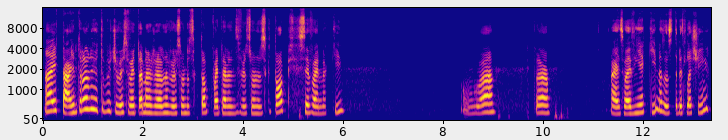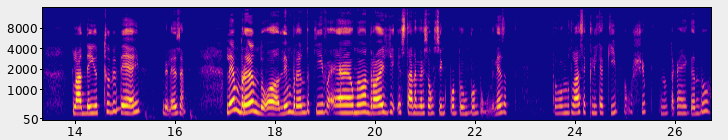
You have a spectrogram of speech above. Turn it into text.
Aí tá, entrando no YouTube, deixa eu ver se vai estar na, já na versão desktop. Vai estar na versão desktop. Você vai aqui. Vamos lá. Tá. Aí você vai vir aqui nessas três latinhas. Lado de YouTube BR. Beleza? Lembrando, ó, lembrando que é, o meu Android está na versão 5.1.1, beleza? Então vamos lá, você clica aqui. Oxi, não está carregando.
